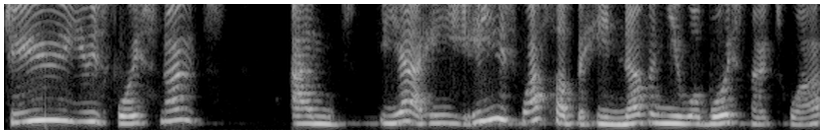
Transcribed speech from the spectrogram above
Do you use voice notes? And yeah he he used whatsapp but he never knew what voice notes were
